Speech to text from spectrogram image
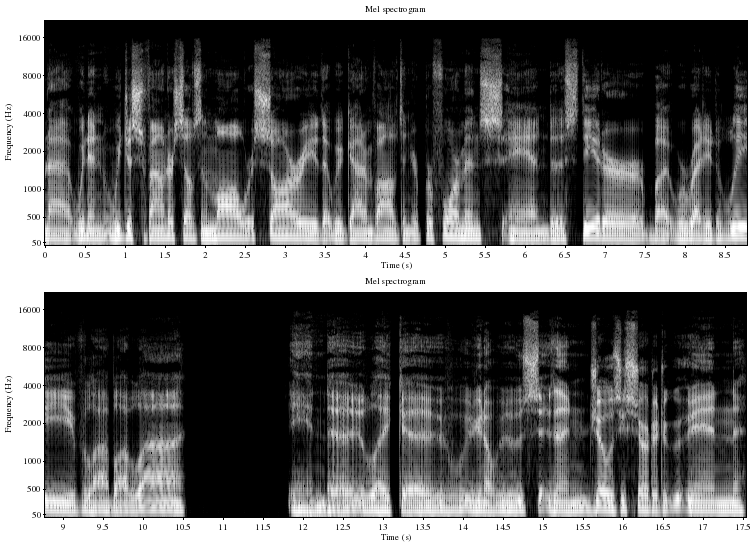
not, we didn't, we just found ourselves in the mall. We're sorry that we got involved in your performance and this theater, but we're ready to leave, blah, blah, blah and uh, like uh, you know, then Josie started in,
